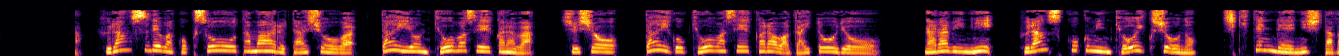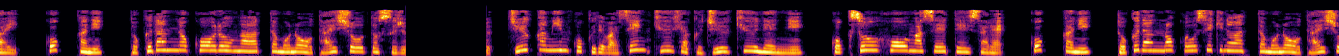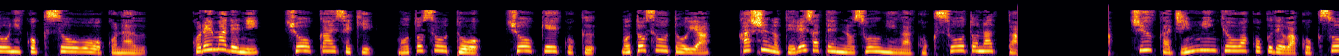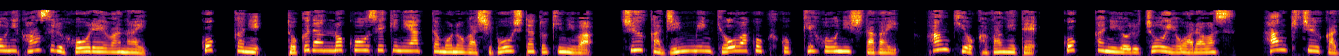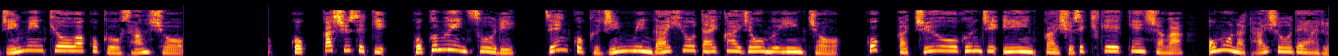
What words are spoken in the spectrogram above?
フランスでは国葬を賜る対象は第4共和制からは首相、第5共和制からは大統領。並びにフランス国民教育省の式典令に従い、国家に特段の功労があったものを対象とする。中華民国では1919年に国葬法が制定され、国家に特段の功績のあったものを対象に国葬を行う。これまでに、小解石、元総統、小警国、元総統や歌手のテレサ店の葬儀が国葬となった。中華人民共和国では国葬に関する法令はない。国家に特段の功績にあった者が死亡した時には、中華人民共和国国旗法に従い、反旗を掲げて国家による弔意を表す、反旗中華人民共和国を参照。国家主席、国務院総理、全国人民代表大会常務委員長、国家中央軍事委員会主席経験者が主な対象である。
